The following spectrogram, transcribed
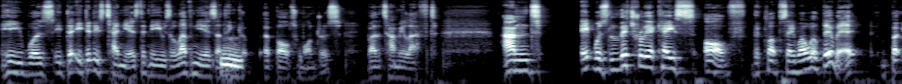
he was he, d- he did his ten years, didn't he? He was eleven years, I think, at, at Bolton Wanderers by the time he left, and it was literally a case of the club saying, "Well, we'll do it." But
